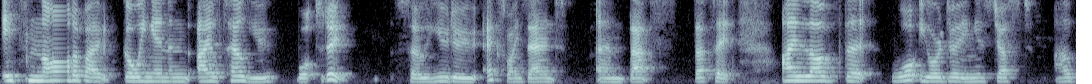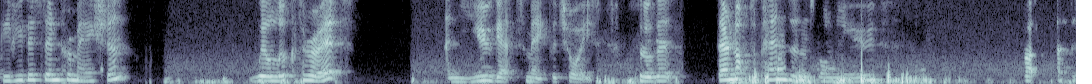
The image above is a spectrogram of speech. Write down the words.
it's not about going in and I'll tell you what to do. So you do X, Y, Z, and that's that's it. I love that what you're doing is just I'll give you this information. We'll look through it and you get to make the choice so that they're not dependent on you but at the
